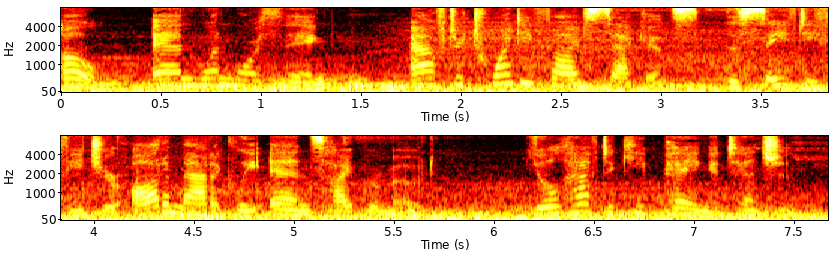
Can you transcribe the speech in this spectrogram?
Oh, and one more thing. After 25 seconds, the safety feature automatically ends hyper mode. You'll have to keep paying attention.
